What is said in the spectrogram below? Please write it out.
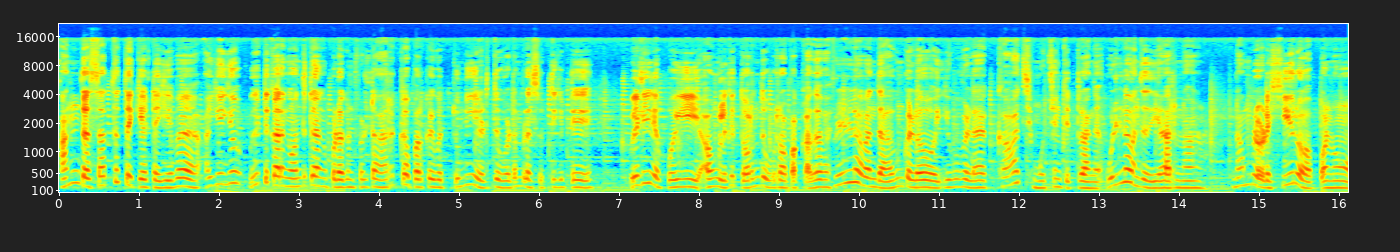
அந்த சத்தத்தை கேட்ட இவ ஐயோ வீட்டுக்காரங்க வந்துட்டாங்க போலகுன்னு சொல்லிட்டு அறக்க பறக்க இவ துணியை எடுத்து உடம்புல சுத்திக்கிட்டு வெளியில போய் அவங்களுக்கு திறந்து விட்றாப்பா கதவை. வெளில வந்த அவங்களோ இவளை காய்ச்சி மூச்சுன்னு திட்டுறாங்க. உள்ள வந்தது யாருன்னா நம்மளோட ஹீரோ அப்பனும்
